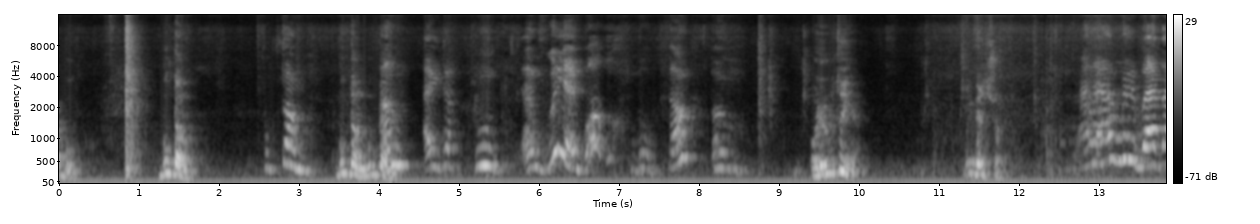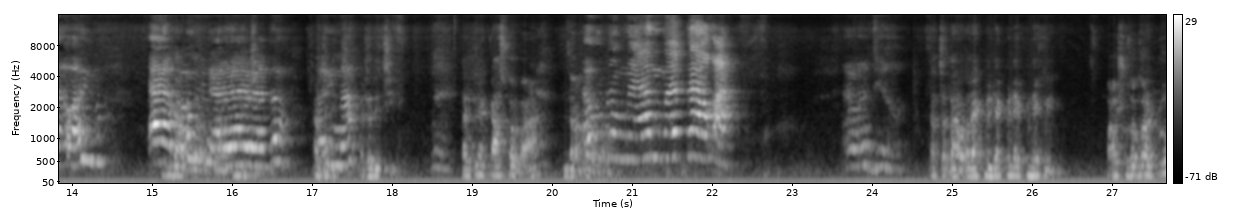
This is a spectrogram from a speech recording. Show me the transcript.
আবু বুক ডাউন বুক ডাউন বুক ডাউন বুক বুকটাম ওরে উঠে তুই না তুমি বেশ আসো আমি বেটা হই না দাও, দাও, দাও, আমি দিচ্ছি। বেটা আচ্ছা দিচ্ছি, আচ্ছা দিচ্ছি। তাহলে তুমি কাজ করবা দাঁড়াও দাঁড়াও আচ্ছা দাঁড়াও দাঁড়াও এক মিনিট এক মিনিট এক মিনিট এক মিনিট। পা সোজা করো একটু।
